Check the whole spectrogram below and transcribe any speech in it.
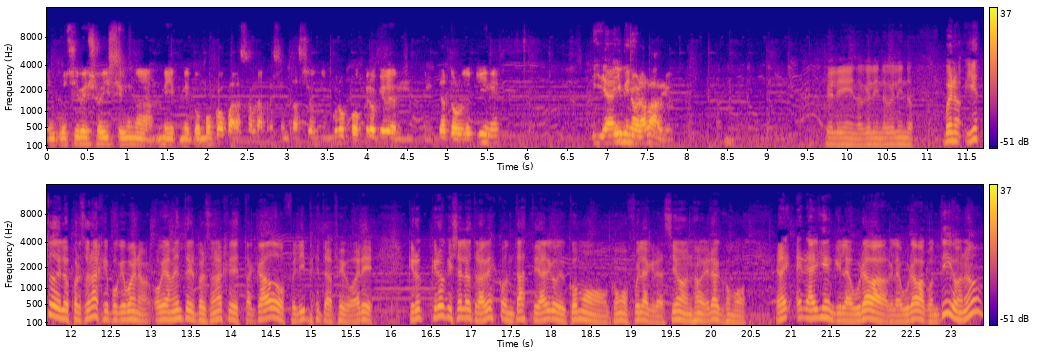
Inclusive yo hice una, me, me convocó para hacer la presentación de un grupo, creo que era en, en Teatro Orlequines, y de ahí vino la radio. Qué lindo, qué lindo, qué lindo. Bueno, y esto de los personajes, porque bueno, obviamente el personaje destacado, Felipe Tapeguaré, creo, creo que ya la otra vez contaste algo de cómo, cómo fue la creación, ¿no? Era como, era, era alguien que laburaba, laburaba contigo, ¿no?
